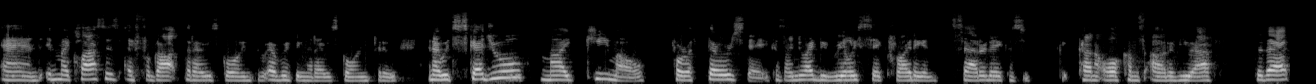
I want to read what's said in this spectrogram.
And in my classes, I forgot that I was going through everything that I was going through. And I would schedule my chemo for a Thursday because I knew I'd be really sick Friday and Saturday because it kind of all comes out of you after that.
